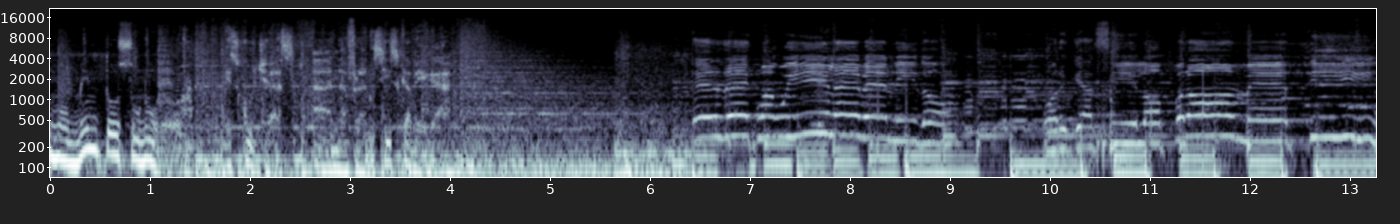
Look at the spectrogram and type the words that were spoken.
Momento sonoro. Escuchas a Ana Francisca Vega. Desde Coahuila he venido porque así lo prometí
